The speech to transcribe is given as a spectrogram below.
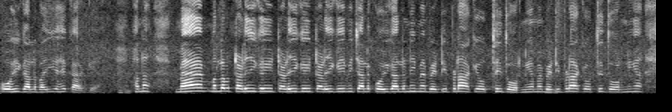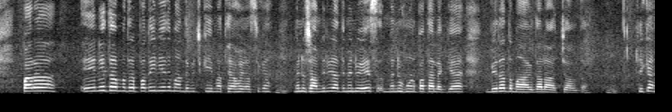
ਉਹੀ ਗੱਲ ਬਾਈ ਇਹ ਕਰ ਗਿਆ। ਹਨਾ? ਮੈਂ ਮਤਲਬ ਟਲੀ ਗਈ ਟਲੀ ਗਈ ਟਲੀ ਗਈ ਵੀ ਚੱਲ ਕੋਈ ਗੱਲ ਨਹੀਂ ਮੈਂ ਬੇਟੀ ਪੜ੍ਹਾ ਕੇ ਉੱਥੇ ਹੀ ਤੋਰਨੀ ਆ ਮੈਂ ਬੇਟੀ ਪੜ੍ਹਾ ਕੇ ਉੱਥੇ ਹੀ ਤੋਰਨੀ ਆ। ਪਰ ਇਹਨੇ ਤਾਂ ਮਤਲਬ ਪਤਾ ਹੀ ਨਹੀਂ ਇਹਦੇ ਮਨ ਦੇ ਵਿੱਚ ਕੀ ਮੱਥਿਆ ਹੋਇਆ ਸੀਗਾ। ਮੈਨੂੰ ਸਮਝ ਨਹੀਂ ਲੱਗਦੀ ਮੈਨੂੰ ਇਹ ਮੈਨੂੰ ਹੁਣ ਪਤਾ ਲੱਗਿਆ ਵੀ ਇਹਦਾ ਦਿਮਾਗ ਦਾ ਇਲਾਜ ਚੱਲਦਾ। ਠੀਕ ਹੈ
